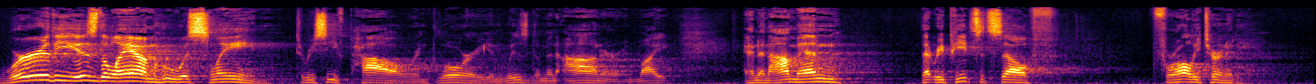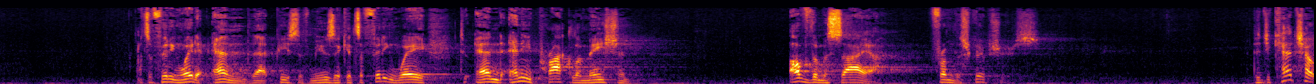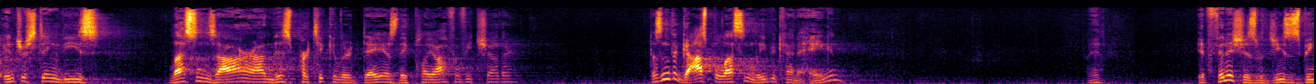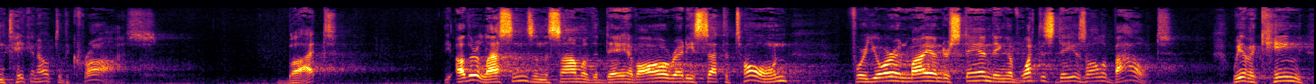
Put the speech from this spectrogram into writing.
Worthy is the Lamb who was slain to receive power and glory and wisdom and honor and might. And an Amen that repeats itself for all eternity. It's a fitting way to end that piece of music. It's a fitting way to end any proclamation of the Messiah from the Scriptures. Did you catch how interesting these lessons are on this particular day as they play off of each other? Doesn't the gospel lesson leave you kind of hanging? It, it finishes with Jesus being taken out to the cross. But the other lessons in the psalm of the day have already set the tone for your and my understanding of what this day is all about. We have a king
